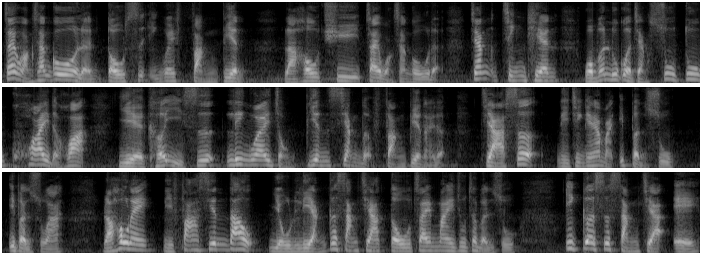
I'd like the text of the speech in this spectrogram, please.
在网上购物的人都是因为方便，然后去在网上购物的。这样今天我们如果讲速度快的话，也可以是另外一种变相的方便来的。假设你今天要买一本书，一本书啊。然后呢，你发现到有两个商家都在卖出这本书，一个是商家 A，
